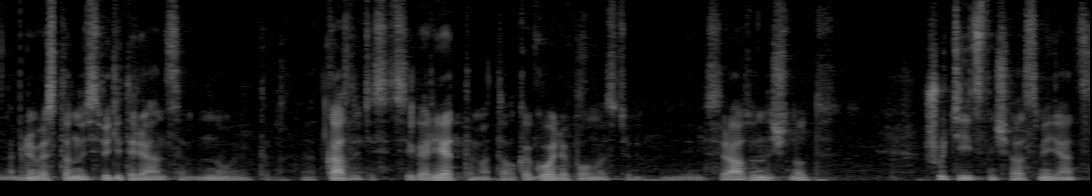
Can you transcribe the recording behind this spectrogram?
Например, становитесь вегетарианцем. Ну, отказывайтесь от сигарет, там, от алкоголя полностью. И сразу начнут шутить сначала, смеяться.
